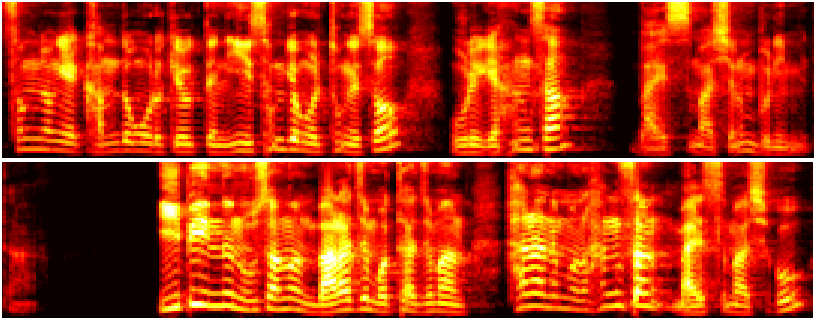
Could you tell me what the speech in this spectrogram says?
성령의 감동으로 기록된 이 성경을 통해서 우리에게 항상 말씀하시는 분입니다. 입이 있는 우상은 말하지 못하지만 하나님은 항상 말씀하시고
